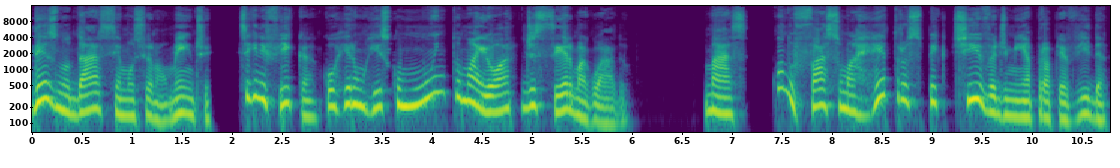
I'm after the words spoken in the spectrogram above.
desnudar-se emocionalmente significa correr um risco muito maior de ser magoado. Mas, quando faço uma retrospectiva de minha própria vida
